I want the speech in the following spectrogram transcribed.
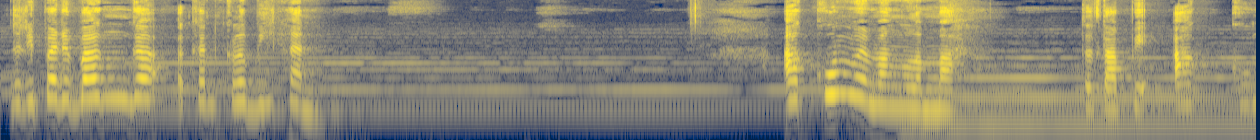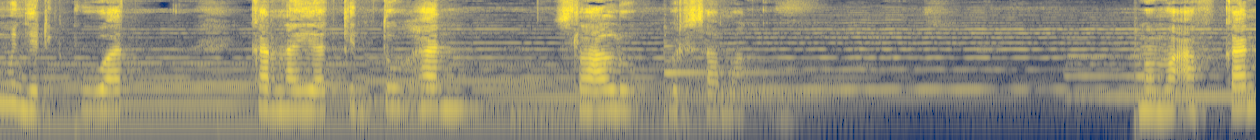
daripada bangga akan kelebihan. Aku memang lemah, tetapi aku menjadi kuat karena yakin Tuhan selalu bersamaku. Memaafkan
